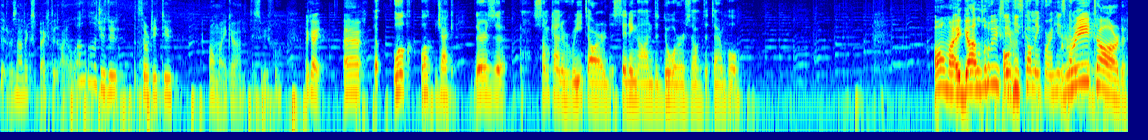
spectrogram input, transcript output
that was not expected. Let's just do 32. Oh my god, this is beautiful. Okay. Uh, Uh, look, look, Jack. There's a some kind of retard sitting on the doors of the temple. oh my god, look at Oh, he's coming for he's coming. retard.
